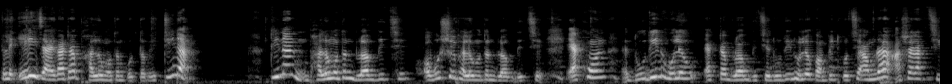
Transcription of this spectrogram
তাহলে এই জায়গাটা ভালো মতন করতে হবে। টিনা টিনা ভালো মতন ব্লগ দিচ্ছে, অবশ্যই ভালো মতন ব্লগ দিচ্ছে। এখন দুদিন হলেও একটা ব্লগ দিচ্ছে, দুদিন হলেও কমপ্লিট করছে। আমরা আশা রাখছি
